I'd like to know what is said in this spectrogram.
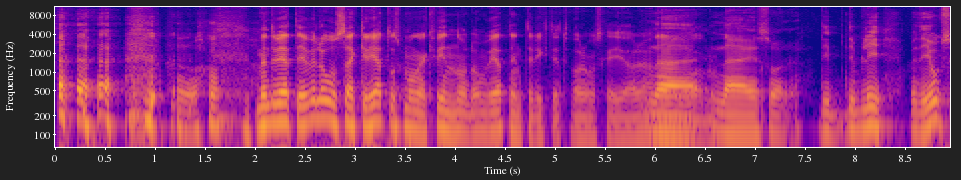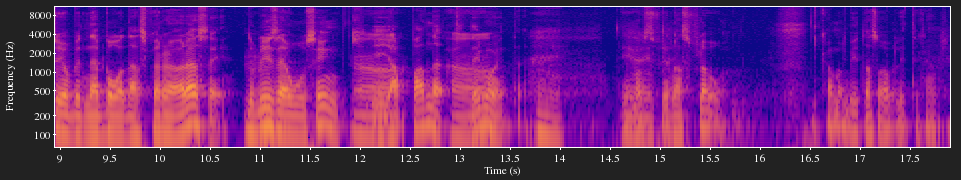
Men du vet, det är väl osäkerhet hos många kvinnor. De vet inte riktigt vad de ska göra. Nej, Och- nej, så är det. det. Det blir, men det är också jobbigt när båda ska röra sig. Då blir det så här osynk i jappandet. Ja. Det går inte. det Det måste inte. finnas flow. Då kan man bytas av lite kanske.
